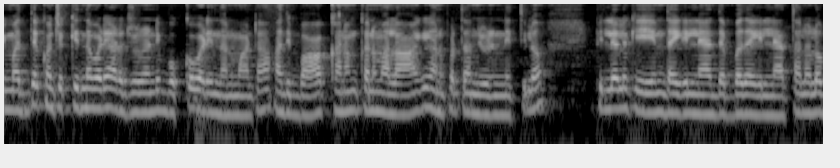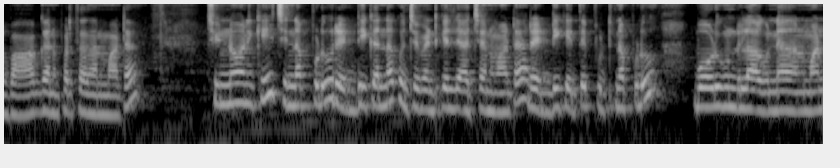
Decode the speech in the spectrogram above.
ఈ మధ్య కొంచెం కింద పడి ఆడ చూడండి బొక్క పడింది అనమాట అది బాగా కనం కనం అలాగే కనపడుతుంది చూడండి నెత్తిలో. పిల్లలకి ఏం తగిలినా దెబ్బ తగిలినా తలలో బాగా కనపడుతుంది అనమాట చిన్నోనికి చిన్నప్పుడు రెడ్డి కన్నా కొంచెం వెంటకెళ్ళి చేర్చానమాట రెడ్డికి అయితే పుట్టినప్పుడు బోడిగుండులాగా ఉన్నది అనమాట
